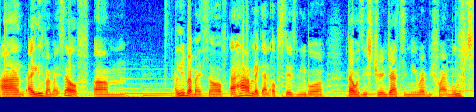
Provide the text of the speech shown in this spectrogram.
and I live by myself. Um, I live by myself. I have like an upstairs neighbor that was a stranger to me right before I moved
